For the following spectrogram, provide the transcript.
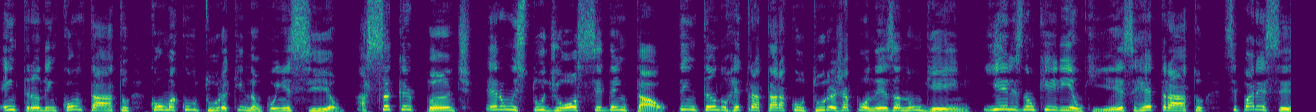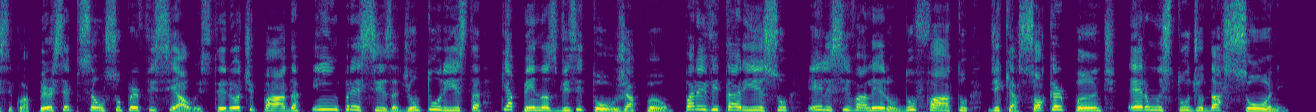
entrando em contato com uma cultura que não conheciam. A Sucker Punch era um estúdio ocidental, tentando retratar a cultura japonesa num game. E eles não queriam que esse retrato se parecesse com a percepção superficial estereotipada e imprecisa de um turista que apenas visitou o Japão. Para evitar isso, eles se valeram do fato de que a Soccer Punch era um estúdio da Sony,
